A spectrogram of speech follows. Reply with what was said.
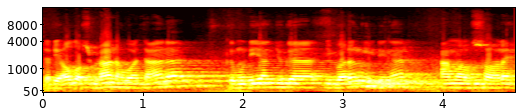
dari Allah Subhanahu wa taala kemudian juga dibarengi dengan amal soleh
